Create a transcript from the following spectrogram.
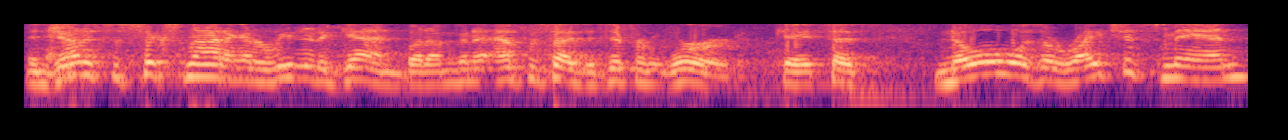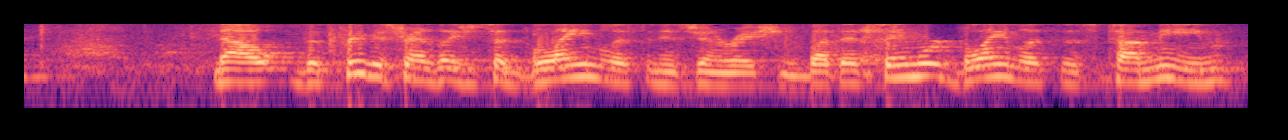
In Genesis 6 9, I'm going to read it again, but I'm going to emphasize a different word. Okay? It says, Noah was a righteous man. Now, the previous translation said blameless in his generation, but that same word blameless is tamim,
